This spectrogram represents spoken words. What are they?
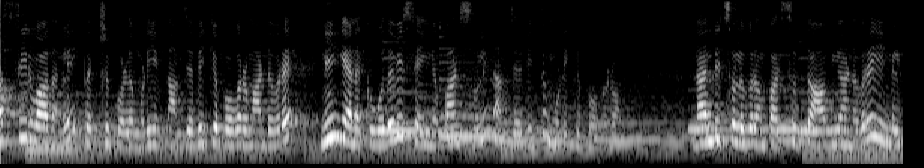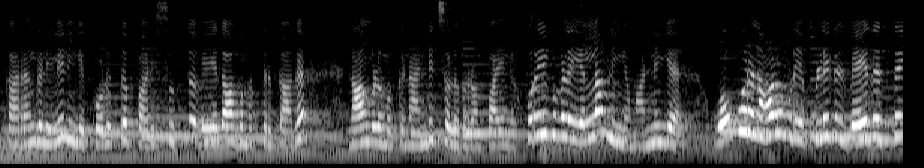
ஆசீர்வாதங்களையும் பெற்றுக்கொள்ள முடியும். நாம் ஜெபிக்க போகிறோம் ஆண்டவரே. நீங்கள் எனக்கு உதவி செய்யுங்கப்பான்னு சொல்லி நாம் ஜெபித்து முடிக்க போகிறோம். நன்றி சொல்லுகிறோம் பரிசுத்த ஆவியானவரை. எங்கள் கரங்களிலே நீங்கள் கொடுத்த பரிசுத்த வேதாகமத்திற்காக நாங்கள் உமக்கு நன்றி சொல்லுகிறோம்ப்பா. எங்கள் குறைவுகளை எல்லாம் நீங்கள் மன்னிங்க. ஒவ்வொரு நாளும் உடைய பிள்ளைகள் வேதத்தை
